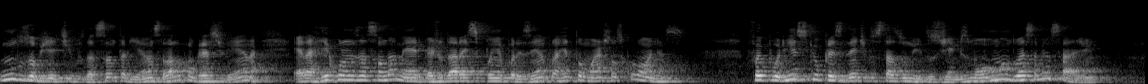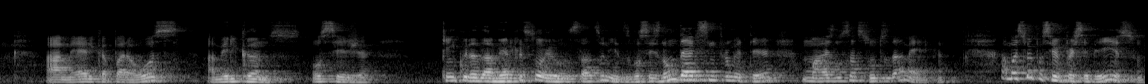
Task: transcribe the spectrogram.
Um dos objetivos da Santa Aliança, lá no Congresso de Viena, era a recolonização da América, ajudar a Espanha, por exemplo, a retomar suas colônias. Foi por isso que o presidente dos Estados Unidos, James Monroe, mandou essa mensagem: A América para os americanos. Ou seja, quem cuida da América sou eu, os Estados Unidos. Vocês não devem se intrometer mais nos assuntos da América. Ah, mas foi possível perceber isso?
